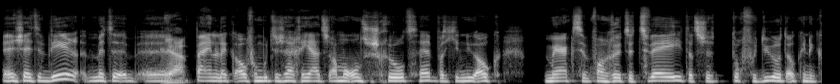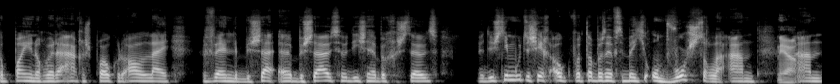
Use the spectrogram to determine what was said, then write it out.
eh, zitten weer met de, eh, Ja. pijnlijk over moeten zeggen. Ja, het is allemaal onze schuld. Hè? Wat je nu ook merkt van Rutte 2, dat ze toch voortdurend ook in de campagne nog werden aangesproken door allerlei vervelende besluiten die ze hebben gesteund. Dus die moeten zich ook wat dat betreft een beetje ontworstelen aan, Ja. aan,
